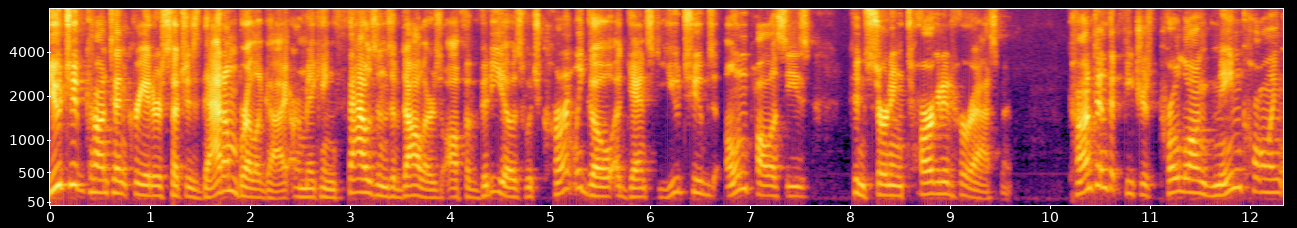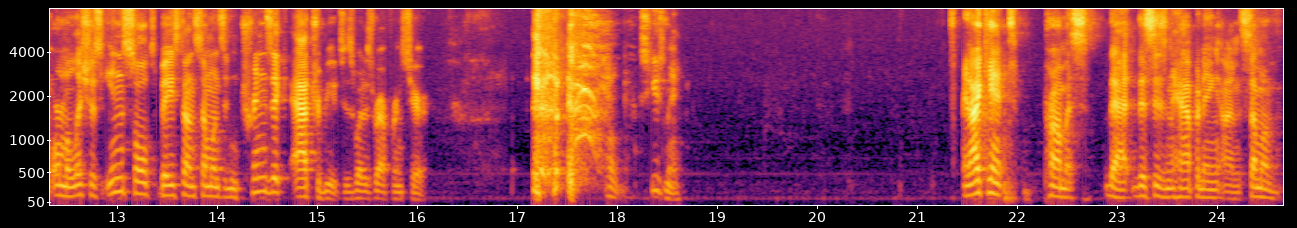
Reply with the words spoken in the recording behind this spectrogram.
YouTube content creators such as that umbrella guy are making thousands of dollars off of videos which currently go against YouTube's own policies concerning targeted harassment. Content that features prolonged name calling or malicious insults based on someone's intrinsic attributes is what is referenced here. excuse me. And I can't promise that this isn't happening on some of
